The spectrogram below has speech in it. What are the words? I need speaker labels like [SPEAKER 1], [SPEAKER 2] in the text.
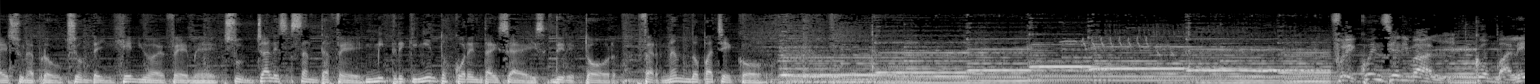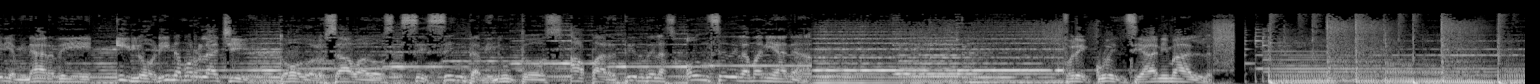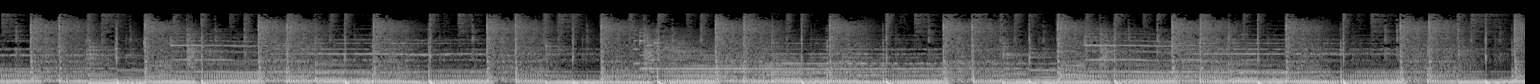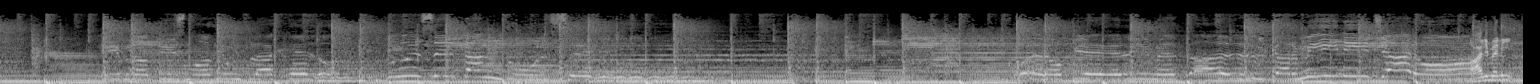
[SPEAKER 1] Es una producción de Ingenio FM, Sunchales Santa Fe, Mitre 546, director Fernando Pacheco.
[SPEAKER 2] Frecuencia Animal con Valeria Minardi y Lorina Morlachi. Todos los sábados, 60 minutos a partir de las 11 de la mañana. Frecuencia Animal.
